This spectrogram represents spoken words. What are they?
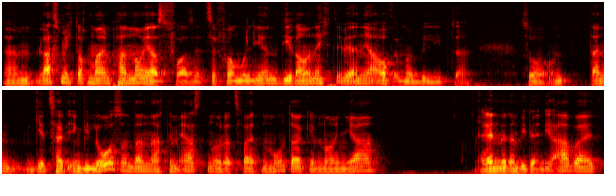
Ähm, lass mich doch mal ein paar Neujahrsvorsätze formulieren. Die Rauhnächte werden ja auch immer beliebter. So, und dann geht es halt irgendwie los und dann nach dem ersten oder zweiten Montag im neuen Jahr rennen wir dann wieder in die Arbeit,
